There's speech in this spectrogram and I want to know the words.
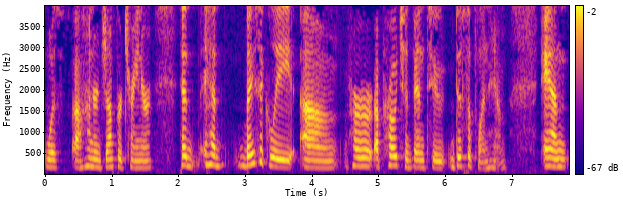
was a hunter jumper trainer had had basically um, her approach had been to discipline him, and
